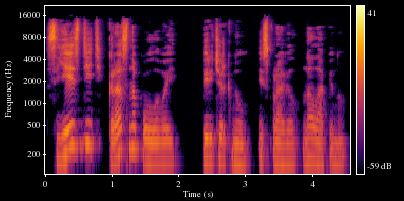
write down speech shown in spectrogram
«Съездить Краснополовой», – перечеркнул, исправил, на Лапину.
